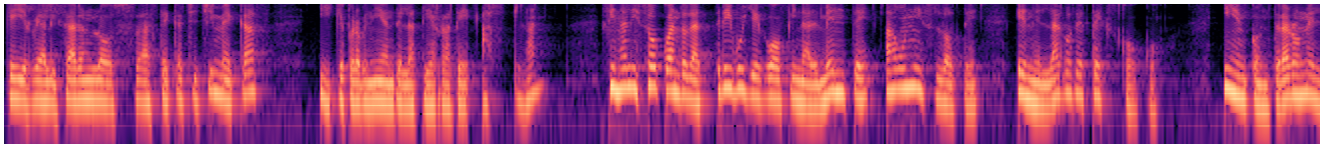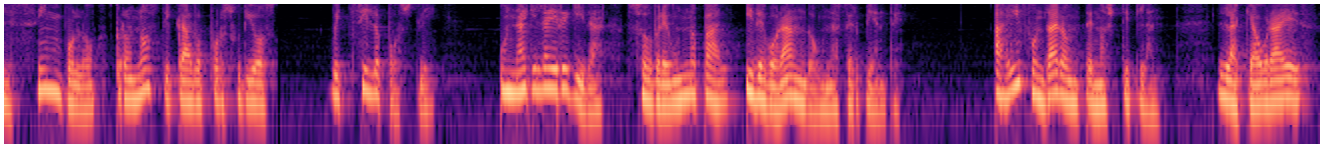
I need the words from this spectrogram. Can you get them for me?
que realizaron los aztecas chichimecas y que provenían de la tierra de Aztlán finalizó cuando la tribu llegó finalmente a un islote en el lago de Texcoco, y encontraron el símbolo pronosticado por su dios Huitzilopochtli, un águila erguida sobre un nopal y devorando una serpiente. Ahí fundaron Tenochtitlan, la que ahora es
